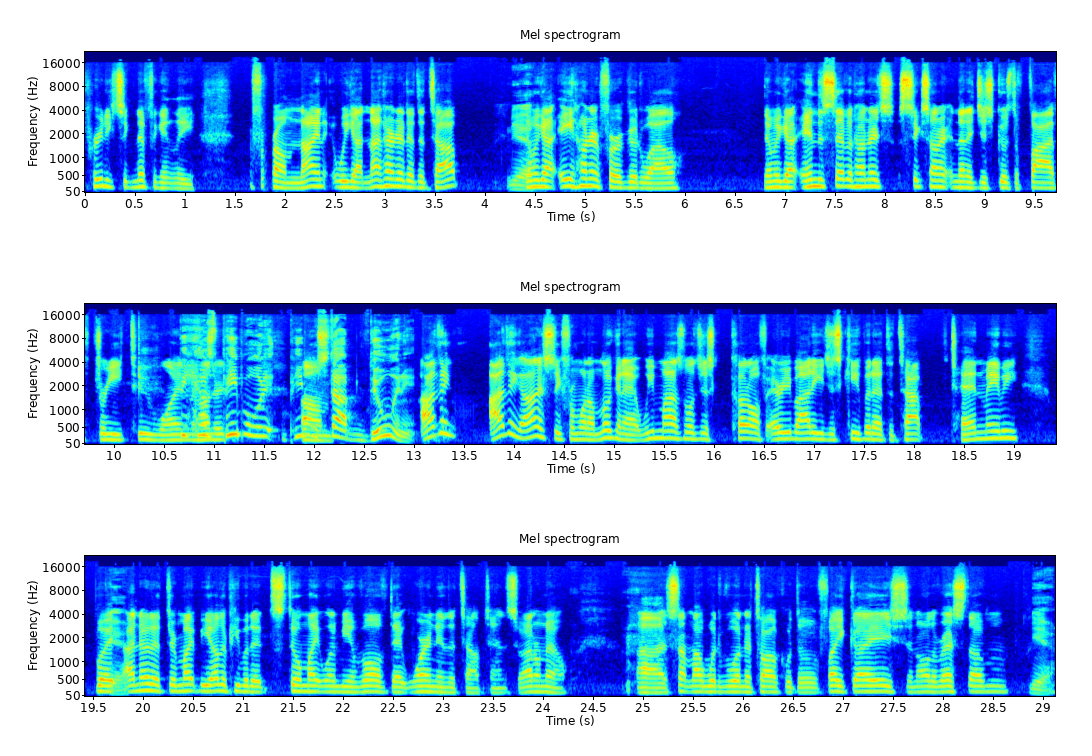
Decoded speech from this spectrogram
pretty significantly from nine. We got 900 at the top, Yeah, then we got 800 for a good while, then we got into 700s, 600, and then it just goes to five, three, two, one. because 100. people people Um, stopped doing it. I think, I think honestly, from what I'm looking at, we might as well just cut off everybody, just keep it at the top 10 maybe. But Yeah. I know that there might be other people that still might want to be involved that weren't in the top 10. So I don't know. Uh, something I would want to talk with the fight guys and all the rest of them. Yeah,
